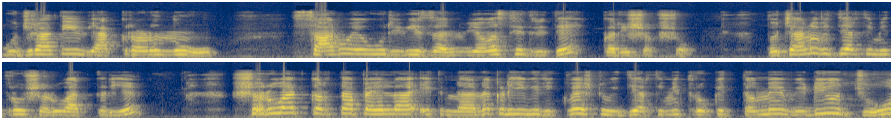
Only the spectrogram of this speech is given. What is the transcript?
ગુજરાતી વ્યાકરણનું સારું એવું રિવિઝન વ્યવસ્થિત રીતે કરી શકશો. તો ચાલો વિદ્યાર્થી મિત્રો શરૂઆત કરીએ. શરૂઆત કરતા પહેલા એક નાનકડી એવી રિક્વેસ્ટ વિદ્યાર્થી મિત્રો કે તમે વીડિયો જુઓ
